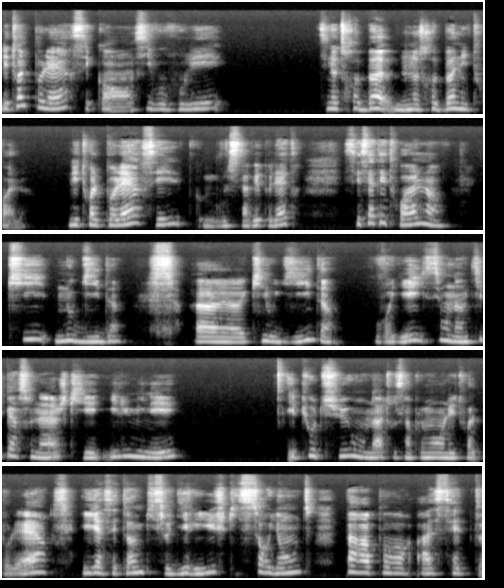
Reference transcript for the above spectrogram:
L'étoile polaire, c'est quand, si vous voulez, c'est notre, bonne étoile. L'étoile polaire, c'est, comme vous le savez peut-être, c'est cette étoile qui nous guide. Euh, qui nous guide. Vous voyez, ici, on a un petit personnage qui est illuminé et puis au-dessus, on a tout simplement l'étoile polaire. Il y a cet homme qui se dirige, qui s'oriente par rapport à cette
